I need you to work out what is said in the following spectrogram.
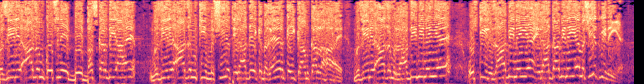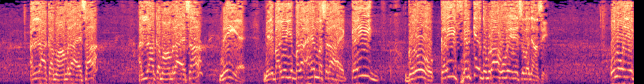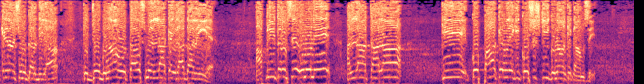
وزیر اعظم کو اس نے بے بس کر دیا ہے۔ وزیر اعظم کی مشیت ارادے کے بغیر کئی کام کر رہا ہے۔ وزیر اعظم راضی بھی نہیں ہے، اس کی رضا بھی نہیں ہے، ارادہ بھی نہیں ہے، مشیت بھی نہیں ہے۔ اللہ کا معاملہ ایسا، اللہ کا معاملہ ایسا نہیں ہے۔ میرے بھائیو، یہ بڑا اہم مسئلہ ہے۔ کئی گروہ، کئی فرقے گمراہ ہوئے ہیں اس وجہ سے۔ انہوں نے یہ کہنا شروع کر دیا کہ جو گناہ ہوتا ہے، اس میں اللہ کا ارادہ نہیں ہے۔ اپنی طرف سے انہوں نے اللہ تعالی کی کو پا کرنے کی کوشش کی گناہ کے کام سے۔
